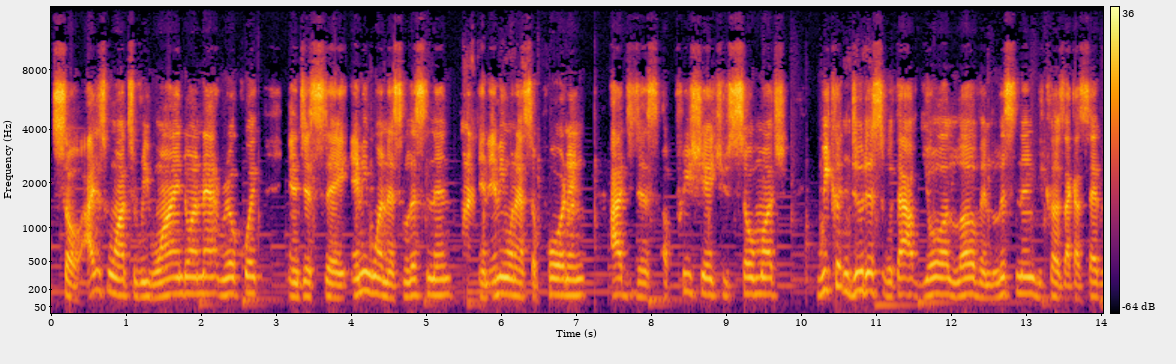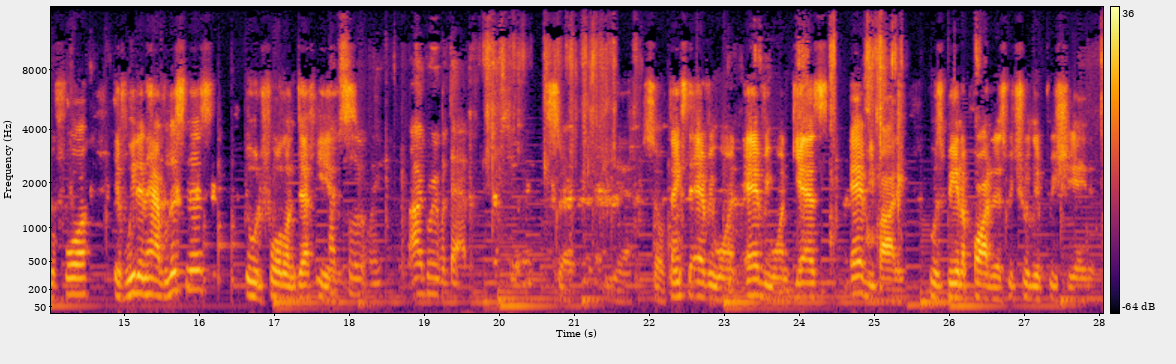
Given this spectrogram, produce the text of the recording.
So I just want to rewind on that real quick and just say anyone that's listening and anyone that's supporting, I just appreciate you so much. We couldn't do this without your love and listening because, like I said before, if we didn't have listeners, it would fall on deaf ears. Absolutely. I agree with that. Absolutely. So, yeah. So thanks to everyone, everyone, guests, everybody who's being a part of this. We truly appreciate it.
